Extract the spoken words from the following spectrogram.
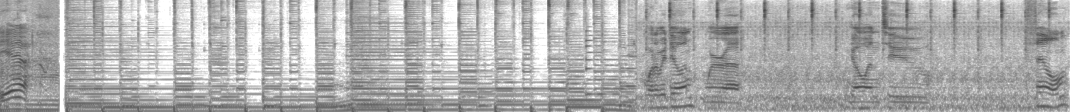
go. yeah. What are we doing? We're uh, going to film,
